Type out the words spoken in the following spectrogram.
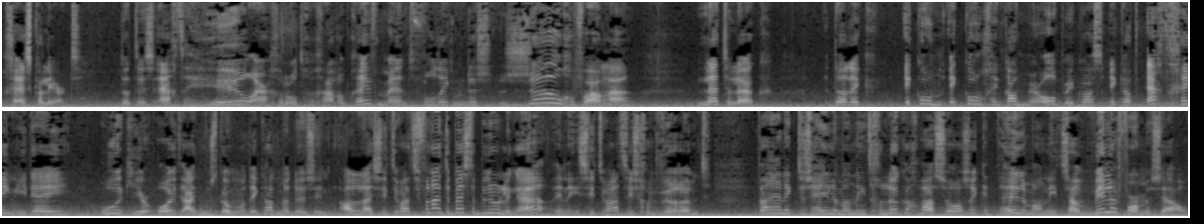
geëscaleerd. Dat is echt heel erg rot gegaan. Op een gegeven moment voelde ik me dus zo gevangen, letterlijk, dat ik, ik, kon, ik kon geen kant meer op. Ik, was, ik had echt geen idee hoe ik hier ooit uit moest komen. Want ik had me dus in allerlei situaties, vanuit de beste bedoelingen, in situaties gewurmd. Waarin ik dus helemaal niet gelukkig was. Zoals ik het helemaal niet zou willen voor mezelf.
